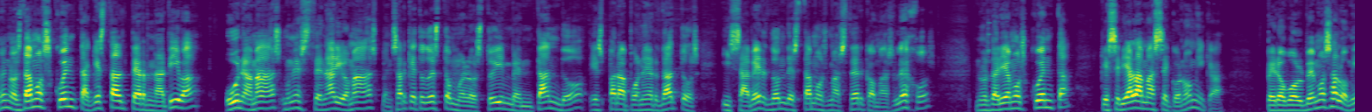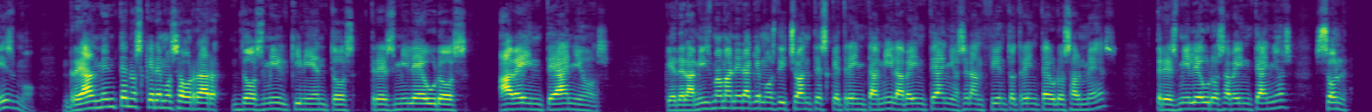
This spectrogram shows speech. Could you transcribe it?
Nos damos cuenta que esta alternativa una más, un escenario más, pensar que todo esto me lo estoy inventando, es para poner datos y saber dónde estamos más cerca o más lejos, nos daríamos cuenta que sería la más económica. Pero volvemos a lo mismo. ¿Realmente nos queremos ahorrar 2.500, 3.000 euros a 20 años? Que de la misma manera que hemos dicho antes que 30.000 a 20 años eran 130 euros al mes, 3.000 euros a 20 años son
